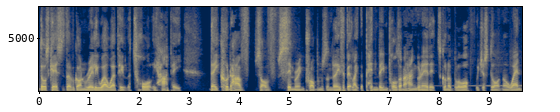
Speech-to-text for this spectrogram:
Those cases that have gone really well where people are totally happy, they could have sort of simmering problems underneath, a bit like the pin being pulled on a hand grenade. It's going to blow up. We just don't know when.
